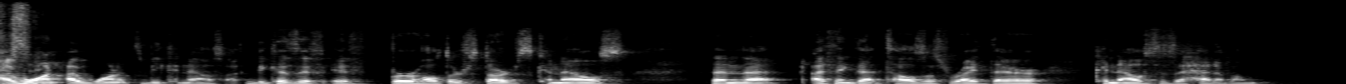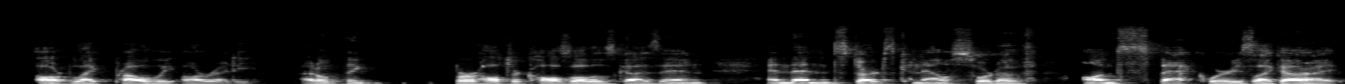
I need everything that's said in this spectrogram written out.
I want I want it to be Canouse because if if Berhalter starts Canouse, then that I think that tells us right there Canouse is ahead of him, or like probably already. I don't think Berhalter calls all those guys in and then starts Canouse sort of on spec where he's like, all right,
